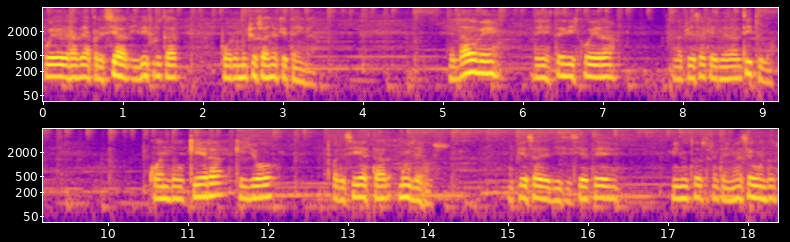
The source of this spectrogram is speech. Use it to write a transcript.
puede dejar de apreciar y disfrutar por muchos años que tenga. El lado B de este disco era la pieza que le da el título. Cuando quiera que yo parecía estar muy lejos. Una pieza de 17 minutos 39 segundos,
